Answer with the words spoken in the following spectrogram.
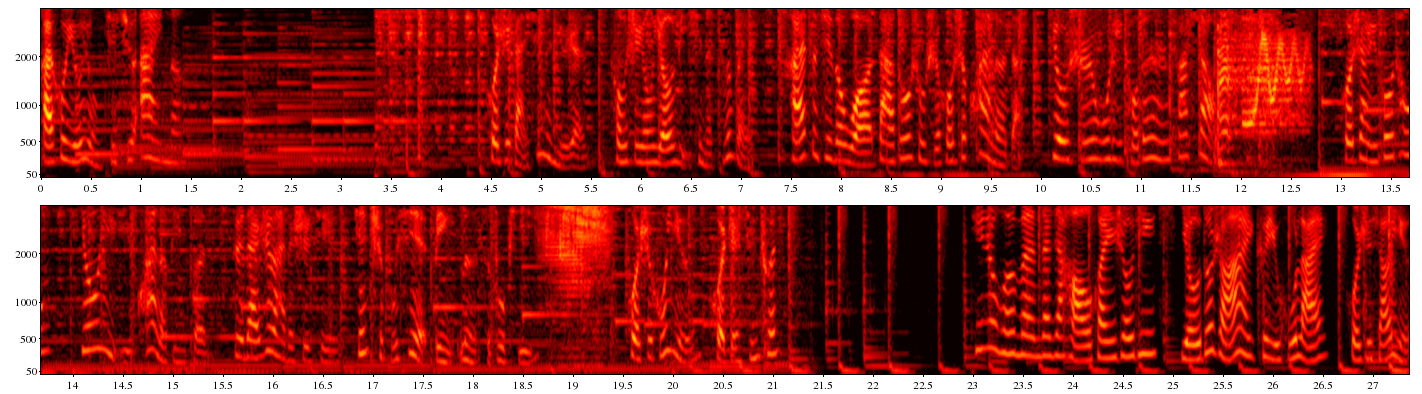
还会有勇气去爱呢？或是感性的女人，同时拥有理性的思维。孩子气的我，大多数时候是快乐的，有时无厘头的让人发笑。或善于沟通，忧郁与快乐并存，对待热爱的事情坚持不懈并乐此不疲。或是胡影，或正青春。听众朋友们，大家好，欢迎收听《有多少爱可以胡来》，我是小影。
